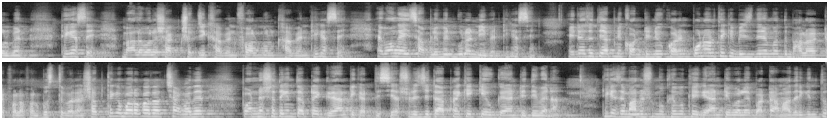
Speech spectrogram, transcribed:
করবেন, ঠিক আছে? ভালো ভালো শাকসবজি খাবেন, ফলমূল খাবেন, ঠিক আছে? এবং এই সাপ্লিমেন্টগুলো নেবেন, ঠিক আছে? এটা যদি আপনি কন্টিনিউ করেন, পনেরো থেকে বিশ দিনের মধ্যে ভালো একটা ফলাফল বুঝতে পারেন। সব থেকে বড় কথা হচ্ছে আমাদের পণ্যের সাথে কিন্তু একটা গ্যারান্টি কার্ড দিচ্ছি আসলে যেটা আপনাকে কেউ গ্যারান্টি দেবে না, ঠিক আছে? মানুষ মুখে মুখে গ্যারান্টি বলে বাট আমাদের কিন্তু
